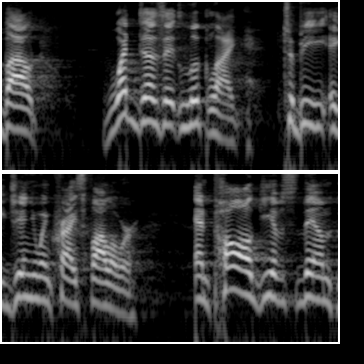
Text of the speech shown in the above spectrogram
about what does it look like to be a genuine christ follower and paul gives them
